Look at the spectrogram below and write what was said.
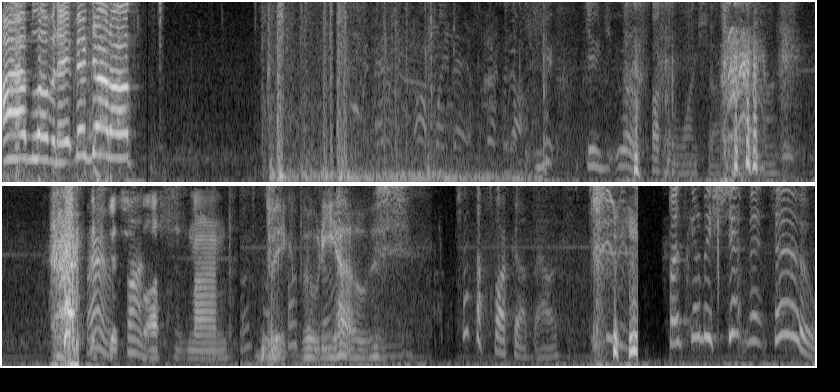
I'm loving it. McDonald's. You- Dude, you are a fucking one shot. We're This bitch fun. lost his mind. Big booty hoes. Shut the fuck up, Alex. but it's gonna be shipment too.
